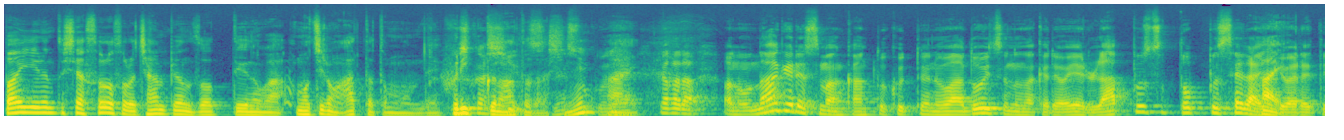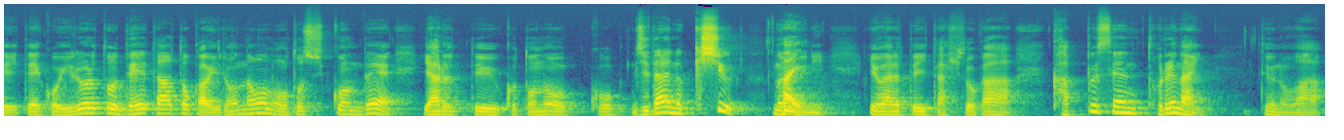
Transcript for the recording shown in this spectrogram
バイエルンとしてはそろそろチャンピオンズぞっていうのがもちろんあったと思うんでフリックの後だしね。難いですそこはい、だからあのナゲレスマン監督っていうのはドイツの中ではいわゆるラップトップ世代と言われていて、こういろいろとデータとかいろんなものを落とし込んでやるっていうことのこう時代の機種のように言われていた人がカップ戦取れないっていうのは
